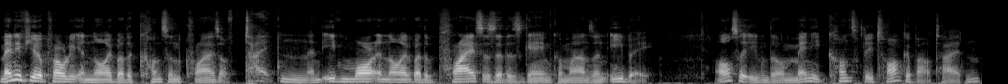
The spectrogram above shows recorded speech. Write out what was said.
Many of you are probably annoyed by the constant cries of Titan and even more annoyed by the prices that this game commands on eBay. Also, even though many constantly talk about Titan,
